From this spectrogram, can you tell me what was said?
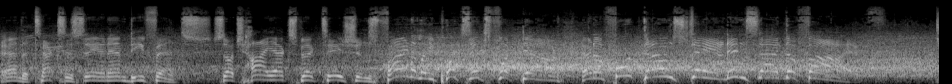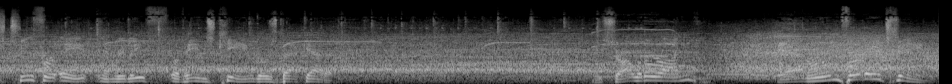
And the Texas A&M defense, such high expectations, finally puts its foot down and a fourth down stand inside the five. Two for eight in relief of Haynes King goes back at it. Start with a run and room for Achane.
